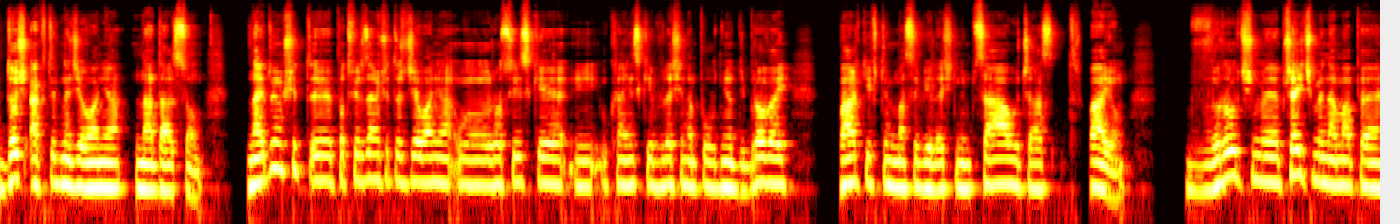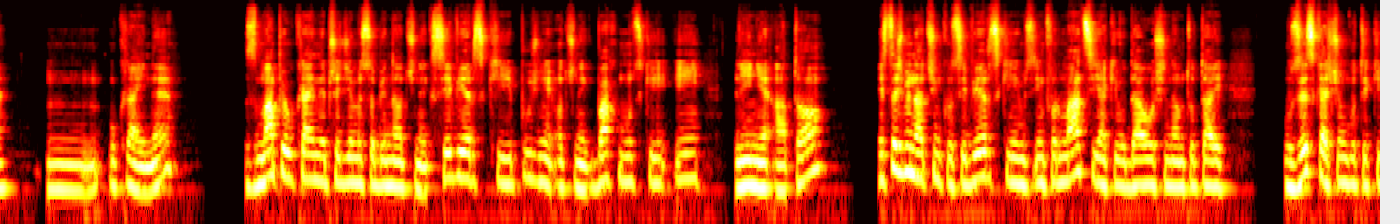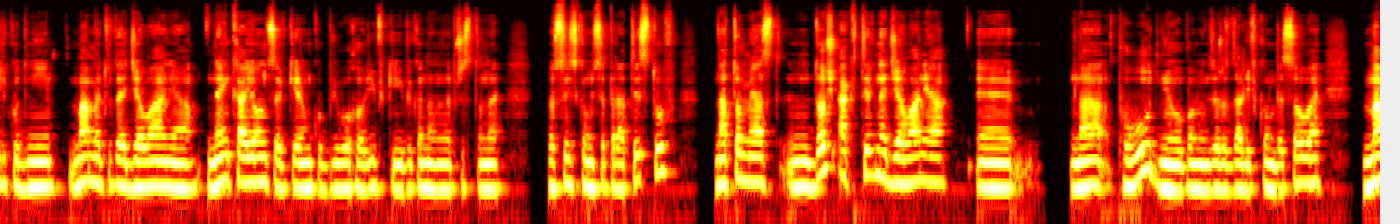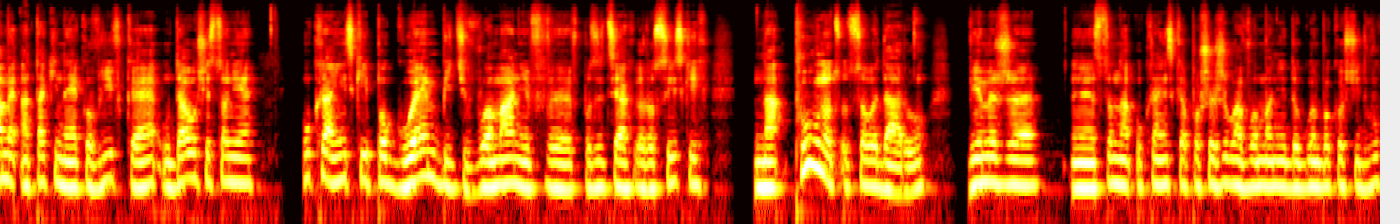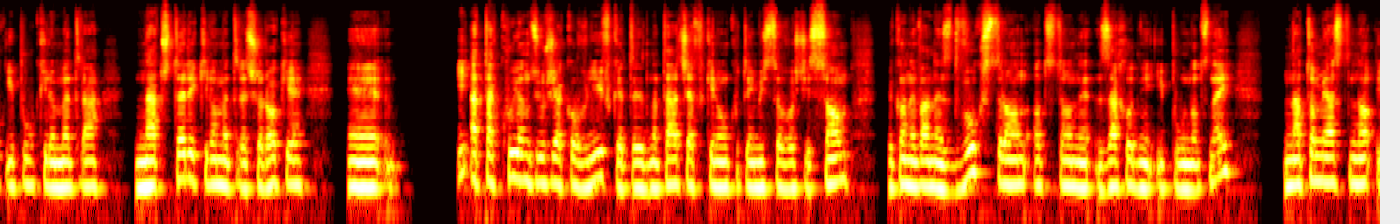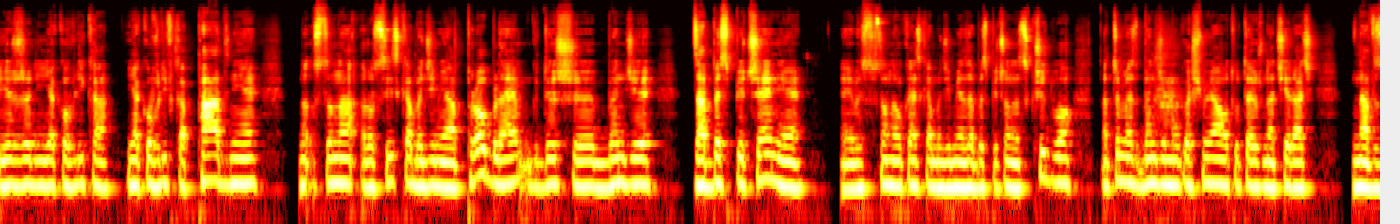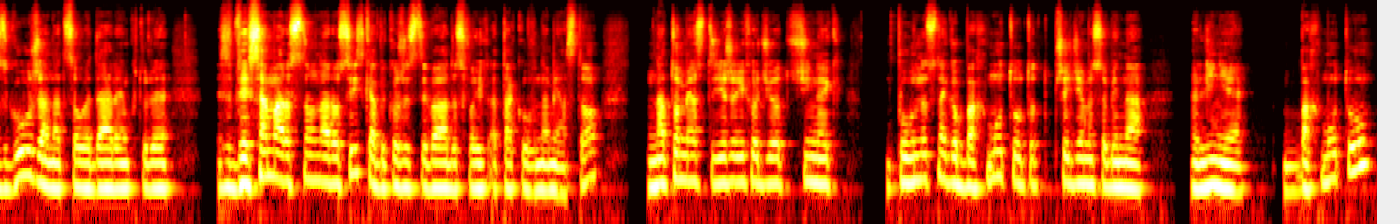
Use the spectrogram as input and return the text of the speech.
dość aktywne działania nadal są. Znajdują się, y, potwierdzają się też działania rosyjskie i ukraińskie w lesie na południu Dibrowej. Walki w tym masywie leśnym cały czas trwają. Wróćmy, przejdźmy na mapę mm, Ukrainy. Z mapy Ukrainy przejdziemy sobie na odcinek Siewierski, później odcinek Bachmucki i linię ATO. Jesteśmy na odcinku Siewierskim. Z informacji, jakie udało się nam tutaj uzyskać w ciągu tych kilku dni, mamy tutaj działania nękające w kierunku Biłochorivki wykonane przez stronę rosyjską i separatystów. Natomiast mm, dość aktywne działania y, na południu pomiędzy Rozdaliwką Wesołe mamy ataki na Jakowliwkę. Udało się stronie ukraińskiej pogłębić włamanie w, w pozycjach rosyjskich na północ od Soledaru. Wiemy, że e, strona ukraińska poszerzyła włamanie do głębokości 2,5 km na 4 km szerokie e, i atakując już Jakowliwkę, te natarcia w kierunku tej miejscowości są wykonywane z dwóch stron, od strony zachodniej i północnej. Natomiast no, jeżeli Jakowlika, Jakowliwka padnie, no, strona rosyjska będzie miała problem, gdyż y, będzie zabezpieczenie, y, strona ukraińska będzie miała zabezpieczone skrzydło, natomiast będzie mogła śmiało tutaj już nacierać na wzgórza nad Soledarem, które sama strona rosyjska wykorzystywała do swoich ataków na miasto. Natomiast jeżeli chodzi o odcinek północnego Bachmutu, to przejdziemy sobie na linię Bachmutu.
